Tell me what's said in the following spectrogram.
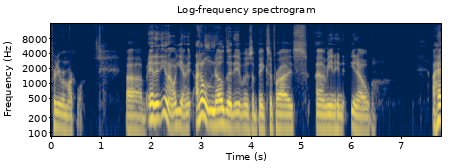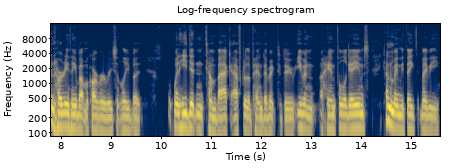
pretty remarkable. Um, and it, you know, again, it, I don't know that it was a big surprise. I mean, you know, I hadn't heard anything about McCarver recently, but when he didn't come back after the pandemic to do even a handful of games, kind of made me think that maybe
